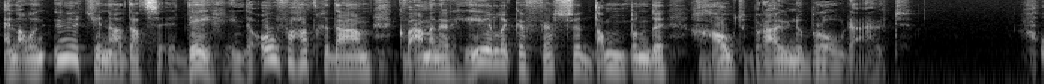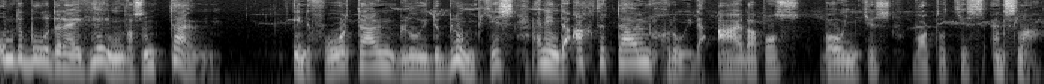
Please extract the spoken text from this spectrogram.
En al een uurtje nadat ze het deeg in de oven had gedaan... kwamen er heerlijke, verse, dampende, goudbruine broden uit. Om de boerderij heen was een tuin. In de voortuin bloeiden bloempjes... en in de achtertuin groeiden aardappels, boontjes, worteltjes en sla.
